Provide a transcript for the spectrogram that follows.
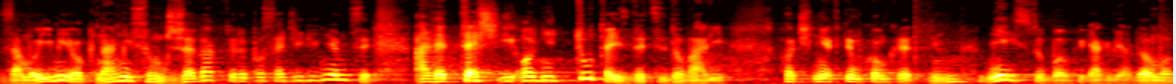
za moimi oknami są drzewa, które posadzili Niemcy, ale też i oni tutaj zdecydowali, choć nie w tym konkretnym miejscu, bo jak wiadomo,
